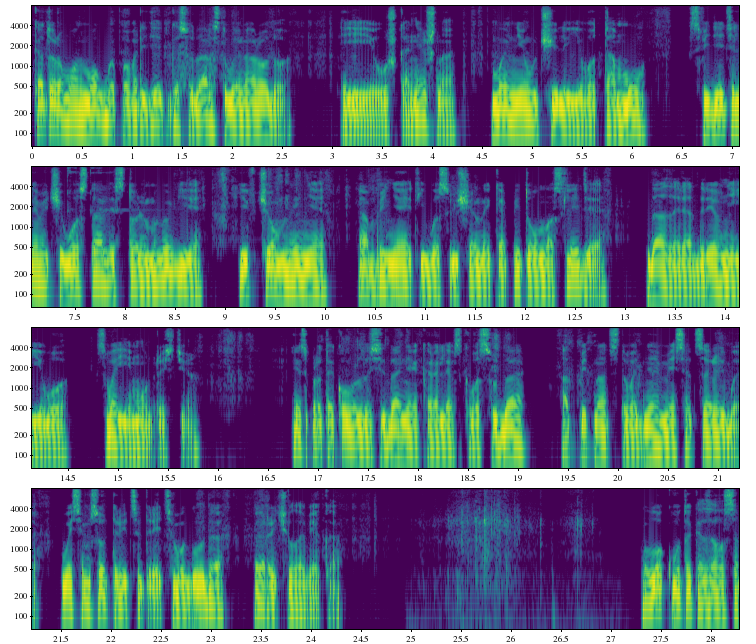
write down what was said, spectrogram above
которым он мог бы повредить государству и народу. И уж, конечно, мы не учили его тому, свидетелями чего стали столь многие, и в чем ныне обвиняет его священный капитул наследия, да заряд древний его своей мудростью. Из протокола заседания Королевского суда от 15 дня месяца рыбы 833 года эры человека. Локвуд оказался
